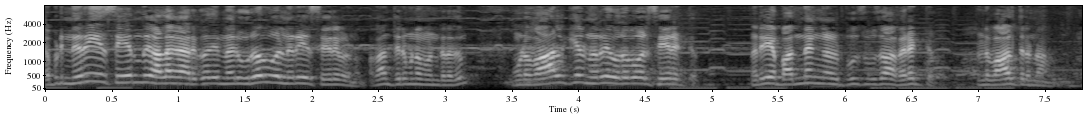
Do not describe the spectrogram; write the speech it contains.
எப்படி நிறைய சேர்ந்து அழகாக இருக்கும் அதே மாதிரி உறவுகள் நிறைய சேர வேணும். அதான் திருமணம் பண்ணுறதும் உங்களோட வாழ்க்கையில் நிறைய உறவுகள் சேரட்டும். நிறைய பந்தங்கள் புதுசு புதுசாக விரட்டும். என்று வாழ்த்துறோம் நாங்க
